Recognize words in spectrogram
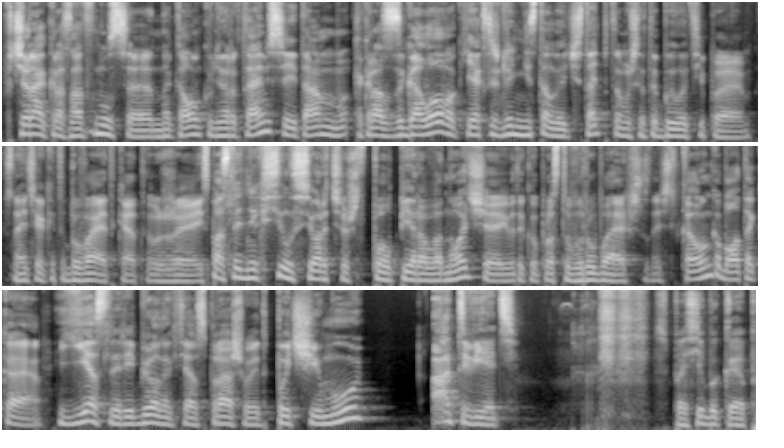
Вчера как раз наткнулся на колонку в Нью-Йорк Таймсе, и там как раз заголовок, я, к сожалению, не стал ее читать, потому что это было типа, знаете, как это бывает, когда ты уже из последних сил серчишь в пол первого ночи, и вы такой просто вырубаешься. Значит, колонка была такая. Если ребенок тебя спрашивает, почему, ответь. Спасибо, Кэп.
